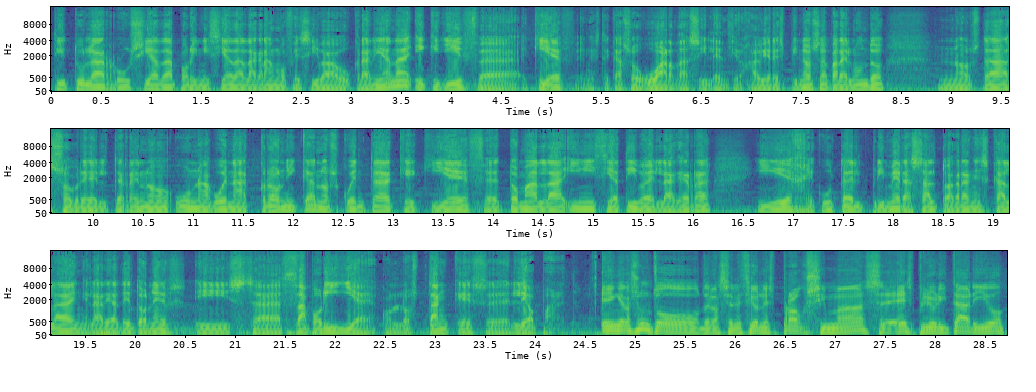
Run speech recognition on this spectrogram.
titula Rusia da por iniciada la gran ofensiva ucraniana y Kiev, eh, Kiev en este caso, guarda silencio. Javier Espinosa para el mundo nos da sobre el terreno una buena crónica, nos cuenta que Kiev eh, toma la iniciativa en la guerra y ejecuta el primer asalto a gran escala en el área de Donetsk y Zaporilla con los tanques eh, Leopard. En el asunto de las elecciones próximas eh, es prioritario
